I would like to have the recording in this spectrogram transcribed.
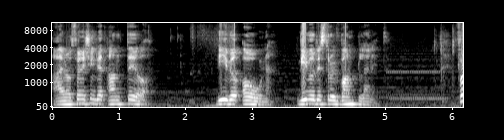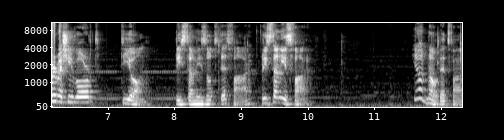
I'm not finishing that until we will own, we will destroy one planet. Third machine world, Tiom. Please tell me it's not that far. Please tell me it's far. You don't know that far.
